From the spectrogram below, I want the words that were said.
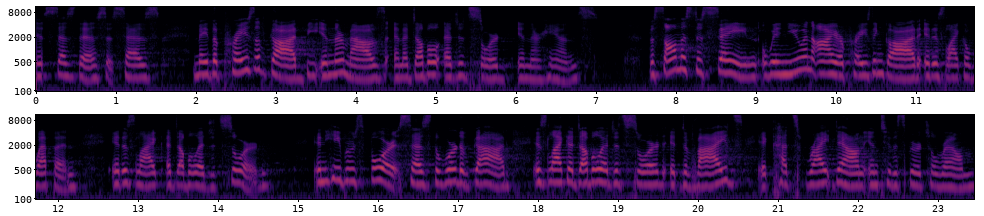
It says this it says, May the praise of God be in their mouths and a double edged sword in their hands. The psalmist is saying, when you and I are praising God, it is like a weapon, it is like a double edged sword. In Hebrews 4, it says, The word of God is like a double edged sword. It divides, it cuts right down into the spiritual realm.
